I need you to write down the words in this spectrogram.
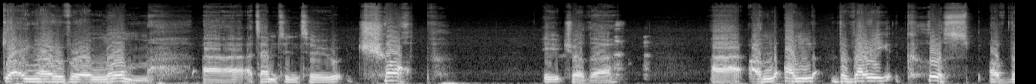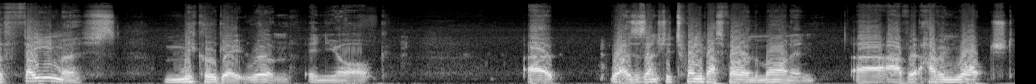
getting over a lum, uh, attempting to chop each other uh, on on the very cusp of the famous Micklegate run in York. Uh, what is essentially 20 past 4 in the morning uh, having watched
